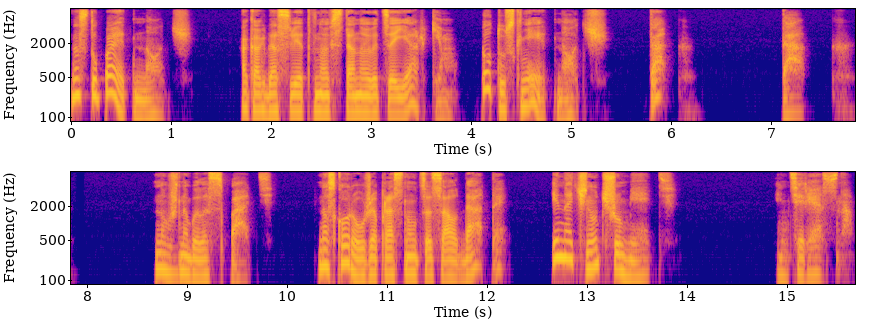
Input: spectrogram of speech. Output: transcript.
наступает ночь. А когда свет вновь становится ярким, то тускнеет ночь. Так? Так. Нужно было спать но скоро уже проснутся солдаты и начнут шуметь. Интересно,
